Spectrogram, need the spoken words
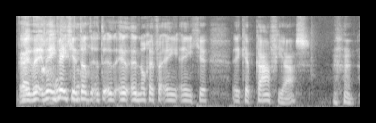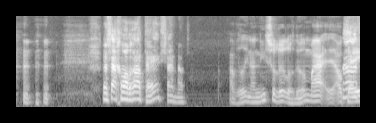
kijk, we- we- goed, weet je, dat, het- het- het- nog even een, eentje. Ik heb cavia's. Dat zijn gewoon ratten, hè? Zijn dat. Nou, wil je nou niet zo lullig doen, maar eh, oké, Nou,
